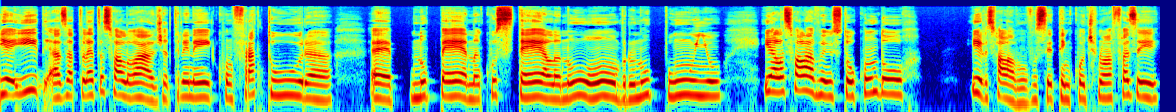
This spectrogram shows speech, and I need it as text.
E aí as atletas falam: ah, já treinei com fratura é, no pé, na costela, no ombro, no punho. E elas falavam: eu estou com dor. E eles falavam: você tem que continuar a fazer.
